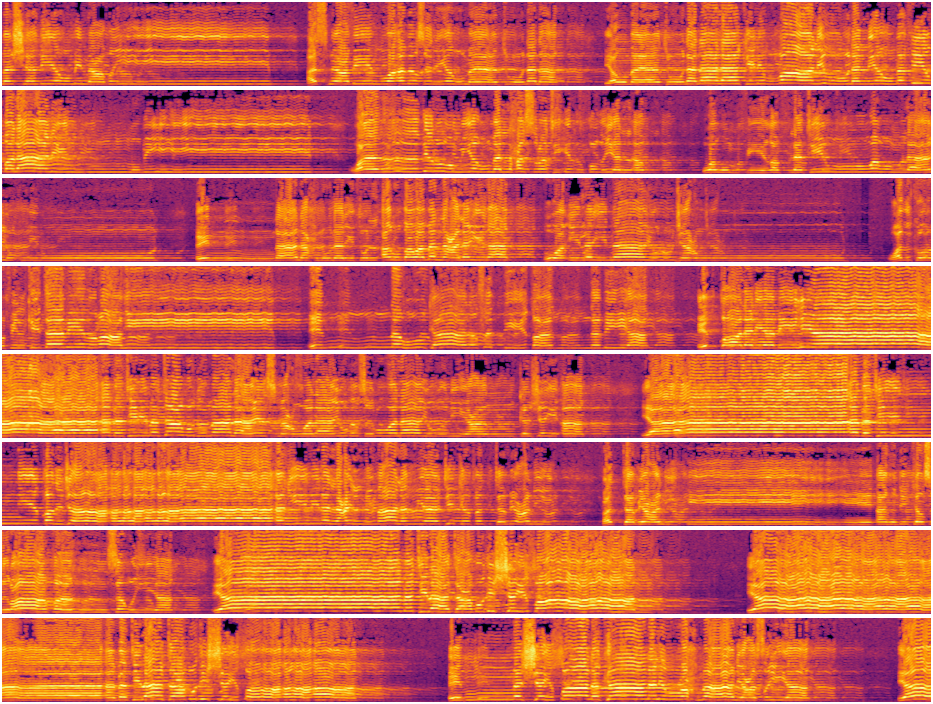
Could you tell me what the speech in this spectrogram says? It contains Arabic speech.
مشهد يوم عظيم. أسمع بهم وأبصر يوم ياتوننا يوم ياتوننا لكن الظالمون اليوم في ضلال مبين. وأنذرهم يوم الحسرة إذ قضي الأمر وهم في غفلة وهم لا يؤمنون. إنا نحن نرث الأرض ومن عليها وإلينا يرجعون واذكر في الكتاب إبراهيم إنه كان صديقا نبيا إذ قال لأبيه يا أبت لم تعبد ما لا يسمع ولا يبصر ولا يغني عنك شيئا؟ يا أبت إني قد جاءني من العلم ما لم يأتك فاتبعني فاتبعني. أهدك صراطا سويا. يا أبت لا تعبد الشيطان. يا أبت لا تعبد الشيطان. إن الشيطان كان للرحمن عصيا. يا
